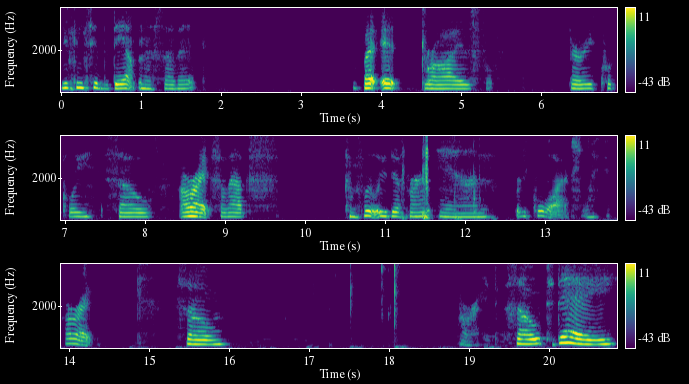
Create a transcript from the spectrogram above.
You can see the dampness of it. But it dries very quickly. So, all right, so that's completely different and pretty cool, actually. All right. So, all right. So today,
